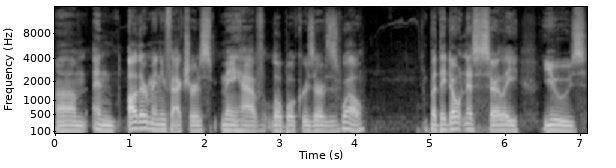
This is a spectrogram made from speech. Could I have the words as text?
Um, and other manufacturers may have low bulk reserves as well, but they don't necessarily use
